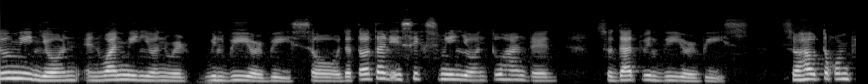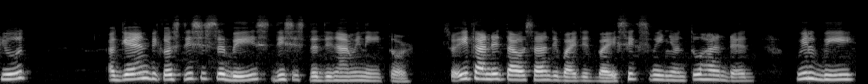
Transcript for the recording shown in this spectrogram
2 million and 1 million will, will be your base. So the total is 6 million 200. So that will be your base. So how to compute? Again, because this is the base, this is the denominator. So 800,000 divided by 6 million 200 will be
